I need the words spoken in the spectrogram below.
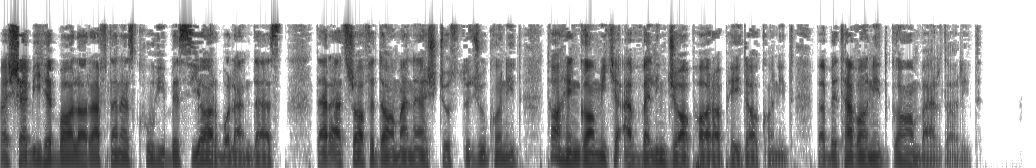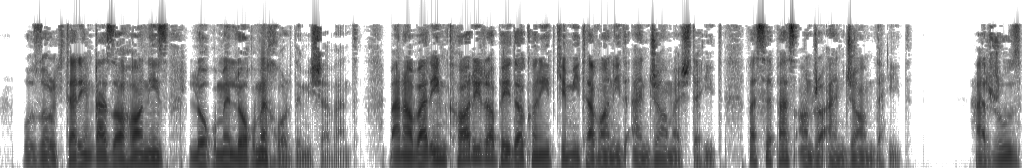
و شبیه بالا رفتن از کوهی بسیار بلند است، در اطراف دامنش جستجو کنید تا هنگامی که اولین جاپا را پیدا کنید و بتوانید گام بردارید. بزرگترین غذاها نیز لغمه لغمه خورده می شوند. بنابراین کاری را پیدا کنید که می توانید انجامش دهید و سپس آن را انجام دهید. هر روز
